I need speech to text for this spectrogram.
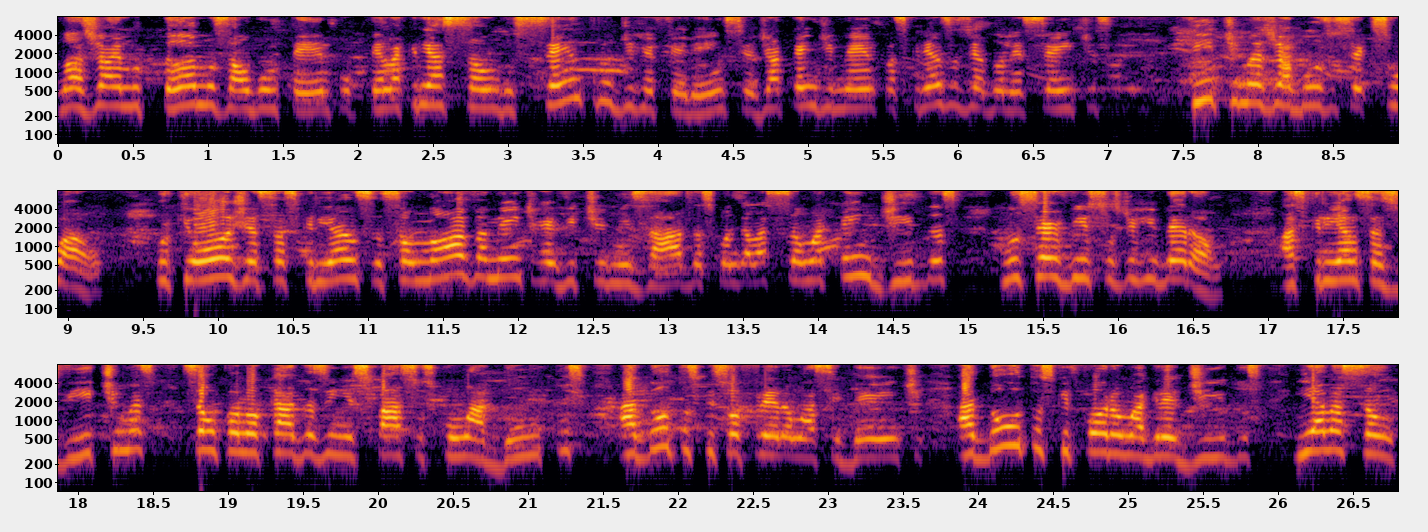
Nós já lutamos há algum tempo pela criação do Centro de Referência de Atendimento às Crianças e Adolescentes vítimas de abuso sexual porque hoje essas crianças são novamente revitimizadas quando elas são atendidas nos serviços de Ribeirão. As crianças vítimas são colocadas em espaços com adultos, adultos que sofreram um acidente, adultos que foram agredidos, e elas são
